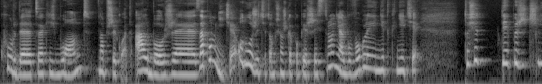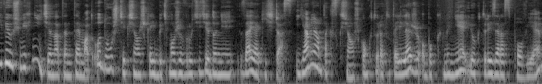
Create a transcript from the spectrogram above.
kurde, to jakiś błąd, na przykład, albo że zapomnicie, odłożycie tą książkę po pierwszej stronie, albo w ogóle jej nie tkniecie, to się jakby życzliwie uśmiechnijcie na ten temat, odłóżcie książkę i być może wrócicie do niej za jakiś czas. Ja miałam tak z książką, która tutaj leży obok mnie i o której zaraz powiem,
